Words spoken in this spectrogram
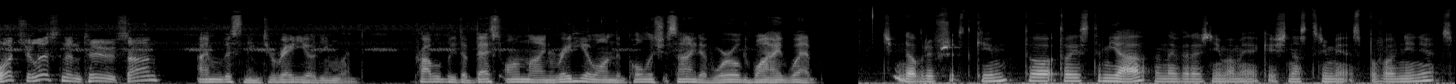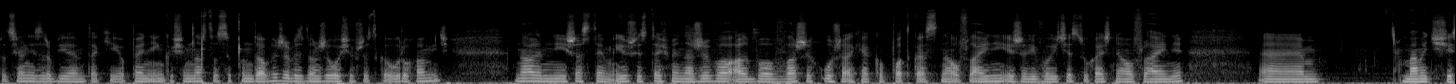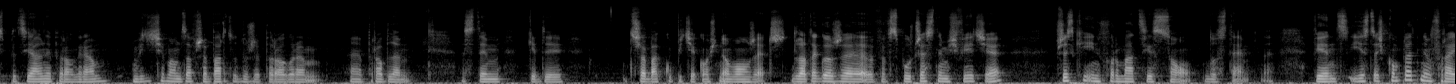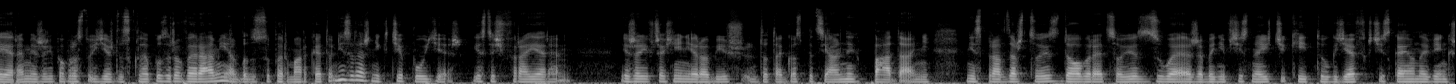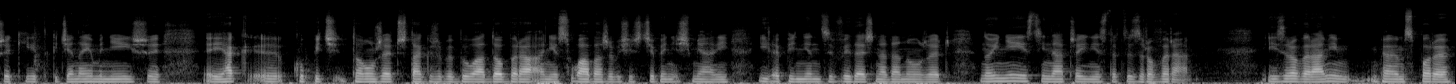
What you listening to, son? I'm listening to Radio England. Probably the best online radio on the Polish side of World Wide Web. Dzień dobry wszystkim. To, to jestem ja. Najwyraźniej mamy jakieś na streamie spowolnienie. Specjalnie zrobiłem taki opening 18-sekundowy, żeby zdążyło się wszystko uruchomić. No ale mniejsza z tym. Już jesteśmy na żywo albo w waszych uszach jako podcast na offline, jeżeli wolicie słuchać na offline. Um, mamy dzisiaj specjalny program. Widzicie, mam zawsze bardzo duży program, e, problem z tym, kiedy trzeba kupić jakąś nową rzecz, dlatego że we współczesnym świecie wszystkie informacje są dostępne, więc jesteś kompletnym frajerem, jeżeli po prostu idziesz do sklepu z rowerami albo do supermarketu, niezależnie gdzie pójdziesz, jesteś frajerem jeżeli wcześniej nie robisz do tego specjalnych badań, nie sprawdzasz, co jest dobre, co jest złe, żeby nie wcisnęli ci kitu, gdzie wciskają największy kit, gdzie najmniejszy, jak y, kupić tą rzecz tak, żeby była dobra, a nie słaba, żeby się z ciebie nie śmiali, ile pieniędzy wydać na daną rzecz. No i nie jest inaczej niestety z rowerami. I z rowerami miałem spore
